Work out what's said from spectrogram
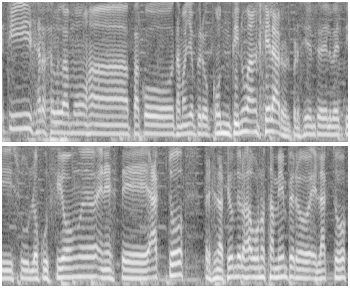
Betis, ahora saludamos a Paco Tamaño, pero continúa Angelaro, el presidente del Betis, su locución eh, en este acto, presentación de los abonos también, pero el acto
